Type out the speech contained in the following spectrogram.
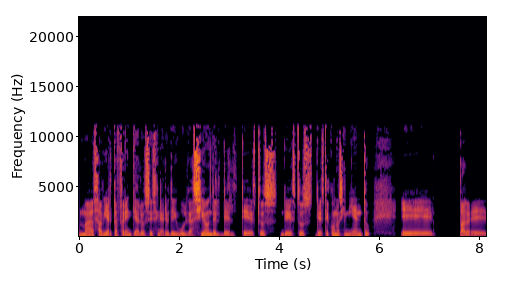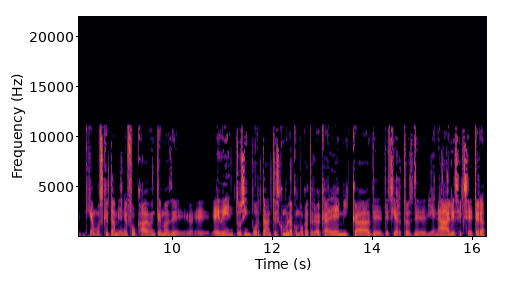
más abierta frente a los escenarios de divulgación de estos, de estos, de este conocimiento. Eh, eh, digamos que también enfocado en temas de eh, eventos importantes como la convocatoria académica, de, de ciertas de bienales, etcétera,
